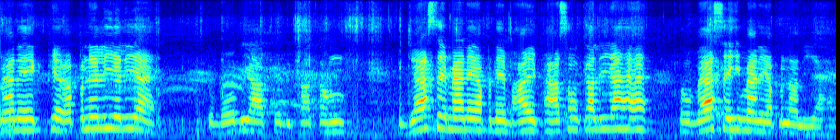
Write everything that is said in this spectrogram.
मैंने एक फिर अपने लिए लिया है तो वो भी आपको दिखाता हूँ। जैसे मैंने अपने भाई फैसल का लिया है तो वैसे ही मैंने अपना लिया है।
